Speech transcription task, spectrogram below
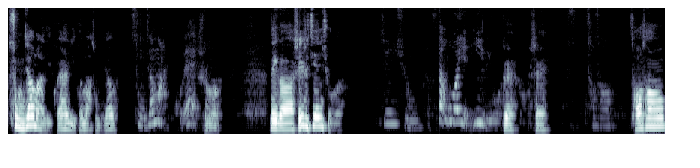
宋江骂李逵还是李逵骂宋江啊？宋江骂李逵，是吗？那个谁是奸雄啊？奸雄，《三国演义》里我对，谁？曹操，曹操，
